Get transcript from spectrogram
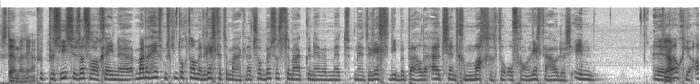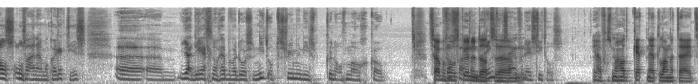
Stemmen, ja. Pre- Precies, dus dat zal geen. eh, maar dat heeft misschien toch dan met rechten te maken. Dat zal best wel eens te maken kunnen hebben met, met rechten die bepaalde uitzendgemachtigden of gewoon rechtenhouders in eh, Ja. België, als onze aanname correct is, eh, ehm, ja, die rechten nog hebben waardoor ze niet op de streamingdienst kunnen of mogen kopen. Het zou bijvoorbeeld dat kunnen zou dat... ik zijn ehm, voor deze titels. Ja, volgens mij had Catnet lange tijd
